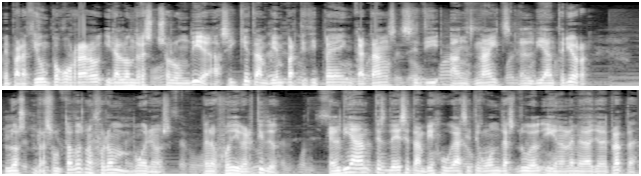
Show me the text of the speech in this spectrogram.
Me pareció un poco raro ir a Londres solo un día, así que también participé en Catan City and Nights el día anterior. Los resultados no fueron buenos, pero fue divertido. El día antes de ese también jugué a City Wonders Duel y gané la medalla de plata.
